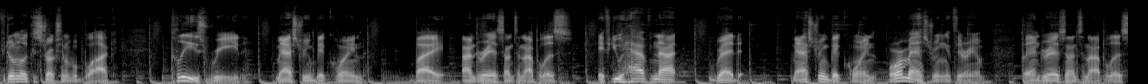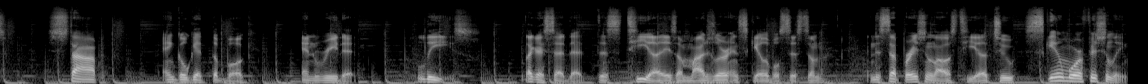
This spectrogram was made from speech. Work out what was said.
you don't know the construction of a block, please read Mastering Bitcoin by Andreas Antonopoulos. If you have not read Mastering Bitcoin or Mastering Ethereum by Andreas Antonopoulos, stop and go get the book and read it, please. Like I said, that this TIA is a modular and scalable system, and this separation allows TIA to scale more efficiently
